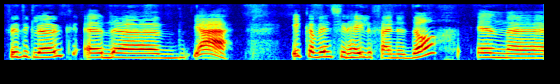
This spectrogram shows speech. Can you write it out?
Vind ik leuk. En uh, ja, ik wens je een hele fijne dag. En uh,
